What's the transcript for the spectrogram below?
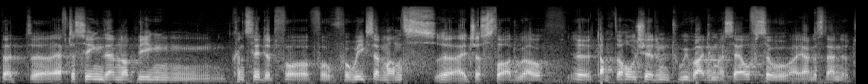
but uh, after seeing them not being considered for, for, for weeks and months, uh, I just thought, well, uh, dump the whole shit and rewrite it myself so I understand it.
